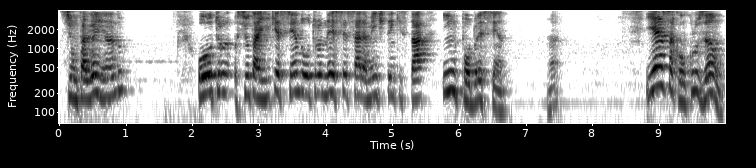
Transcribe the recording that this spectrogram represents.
Se um está ganhando, outro, se um está enriquecendo, outro necessariamente tem que estar empobrecendo. É? E essa conclusão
